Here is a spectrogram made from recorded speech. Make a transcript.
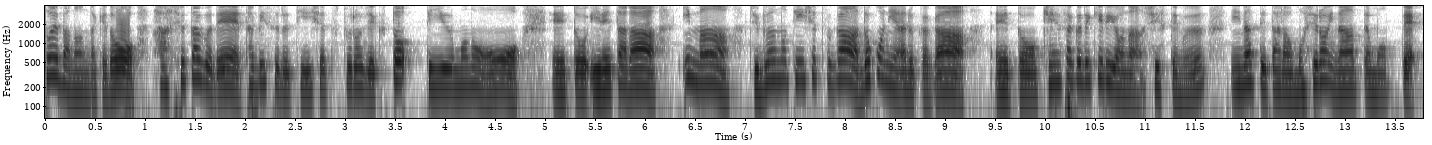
例えばなんだけど、ハッシュタグで旅する T シャツプロジェクトっていうものを、えーと、入れたら、今自分の T シャツがどこにあるかがえーと、検索できるようなシステムになってたら面白いなって思って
